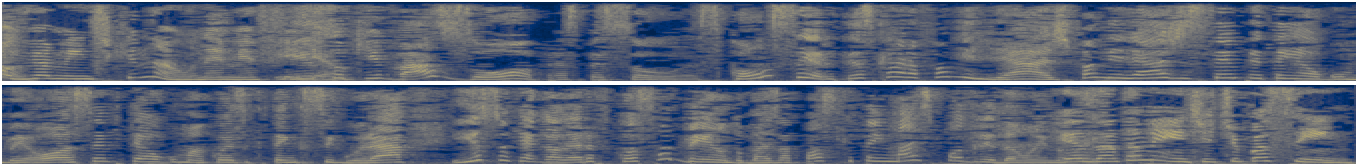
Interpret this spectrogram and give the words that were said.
Obviamente que não, né, minha filha? Isso que vazou pras pessoas. Com certeza, cara, familiares. Familiares sempre tem algum BO, sempre tem alguma coisa que tem que segurar. Isso que a galera ficou sabendo, mas aposto que tem mais podridão aí no meio. Exatamente, tipo assim,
